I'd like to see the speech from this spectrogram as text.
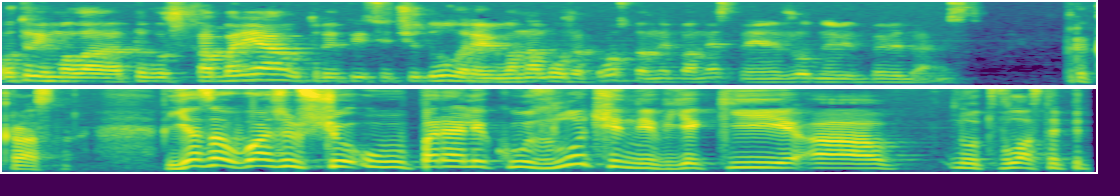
отримала того ж хабаря у 3 тисячі доларів, вона може просто не понести жодної відповідальності. Прекрасно. Я зауважив, що у переліку злочинів, які а, ну, от, власне під,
